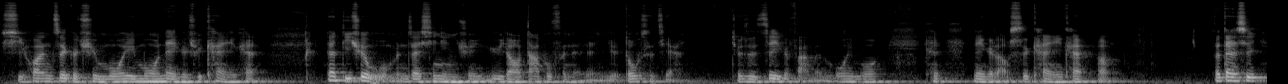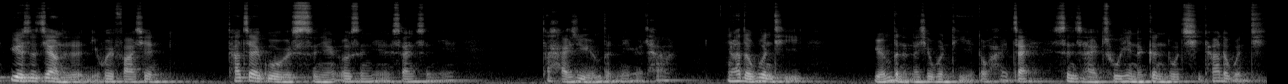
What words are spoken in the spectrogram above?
喜欢这个去摸一摸，那个去看一看。那的确，我们在心灵圈遇到大部分的人也都是这样，就是这个法门摸一摸，那个老师看一看啊。那但是越是这样的人，你会发现，他再过个十年、二十年、三十年，他还是原本那个他，他的问题，原本的那些问题也都还在，甚至还出现了更多其他的问题。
